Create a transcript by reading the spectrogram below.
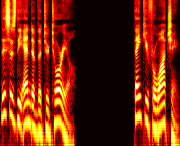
This is the end of the tutorial. Thank you for watching.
